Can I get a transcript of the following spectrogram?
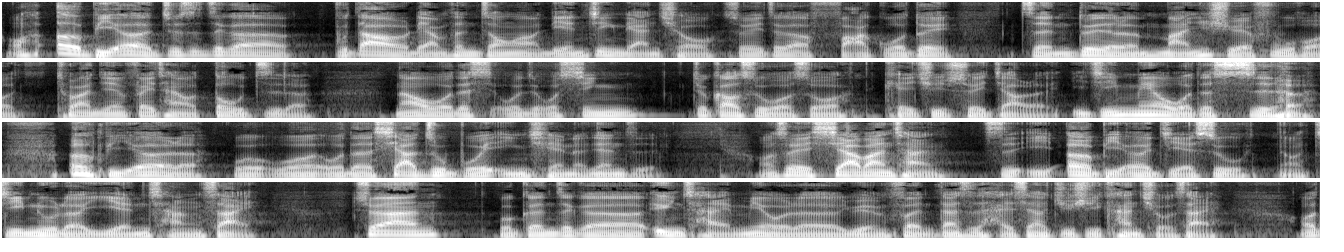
哦，二比二，就是这个。不到两分钟啊，连进两球，所以这个法国队整队的人满血复活，突然间非常有斗志了。然后我的我我心就告诉我说，可以去睡觉了，已经没有我的事了。二比二了，我我我的下注不会赢钱了，这样子哦。所以下半场是以二比二结束，然后进入了延长赛。虽然我跟这个运彩没有了缘分，但是还是要继续看球赛。哦，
